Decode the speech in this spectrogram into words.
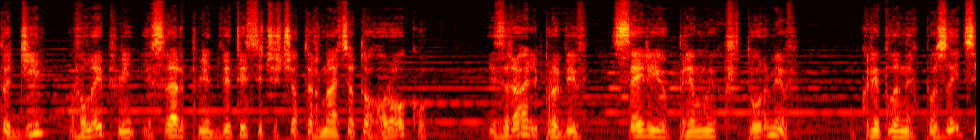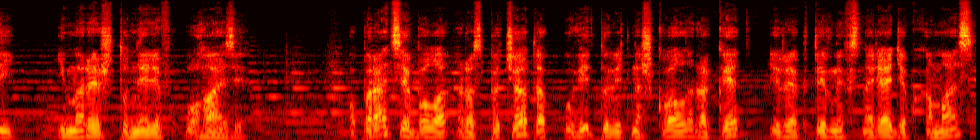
Тоді, в липні і серпні 2014 року, Ізраїль провів серію прямих штурмів, укріплених позицій і мереж тунелів у Газі. Операція була розпочата у відповідь на шквал ракет і реактивних снарядів Хамас,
